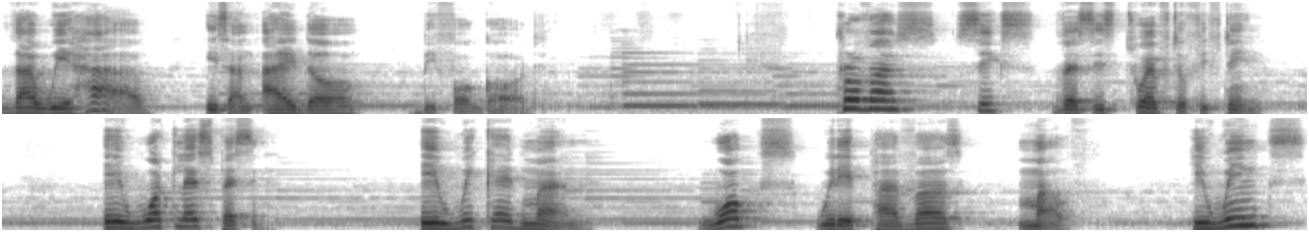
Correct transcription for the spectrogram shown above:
that we have is an idol before God. Proverbs 6, verses 12 to 15. A worthless person, a wicked man, walks with a perverse mouth. He winks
